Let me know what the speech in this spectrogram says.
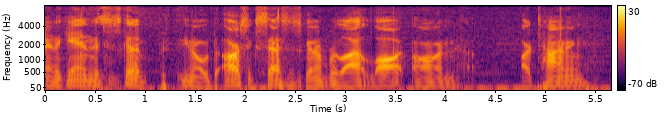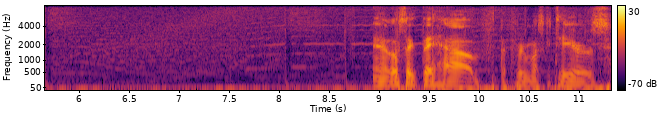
And again, this is going to, you know, our success is going to rely a lot on our timing. And it looks like they have the Three Musketeers,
